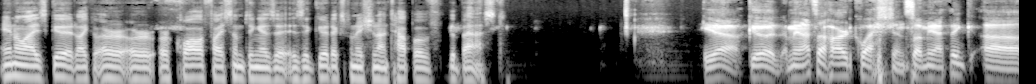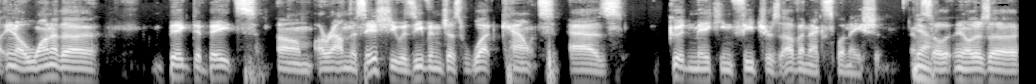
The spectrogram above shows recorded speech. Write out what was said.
analyze good, like or, or or qualify something as a as a good explanation on top of the best? Yeah, good. I mean, that's a hard question. So, I mean, I think uh, you know one of the big debates um, around this issue is even just what counts as good making features of an explanation. And yeah. so, you know, there's a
